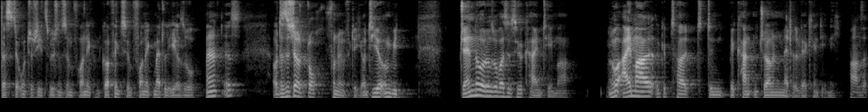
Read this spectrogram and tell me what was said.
dass der Unterschied zwischen Symphonic und Gothic Symphonic Metal eher so äh, ist. Aber das ist ja doch vernünftig. Und hier irgendwie Gender oder sowas ist hier kein Thema. Nur einmal gibt's halt den bekannten German Metal, wer kennt ihn nicht? Wahnsinn.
